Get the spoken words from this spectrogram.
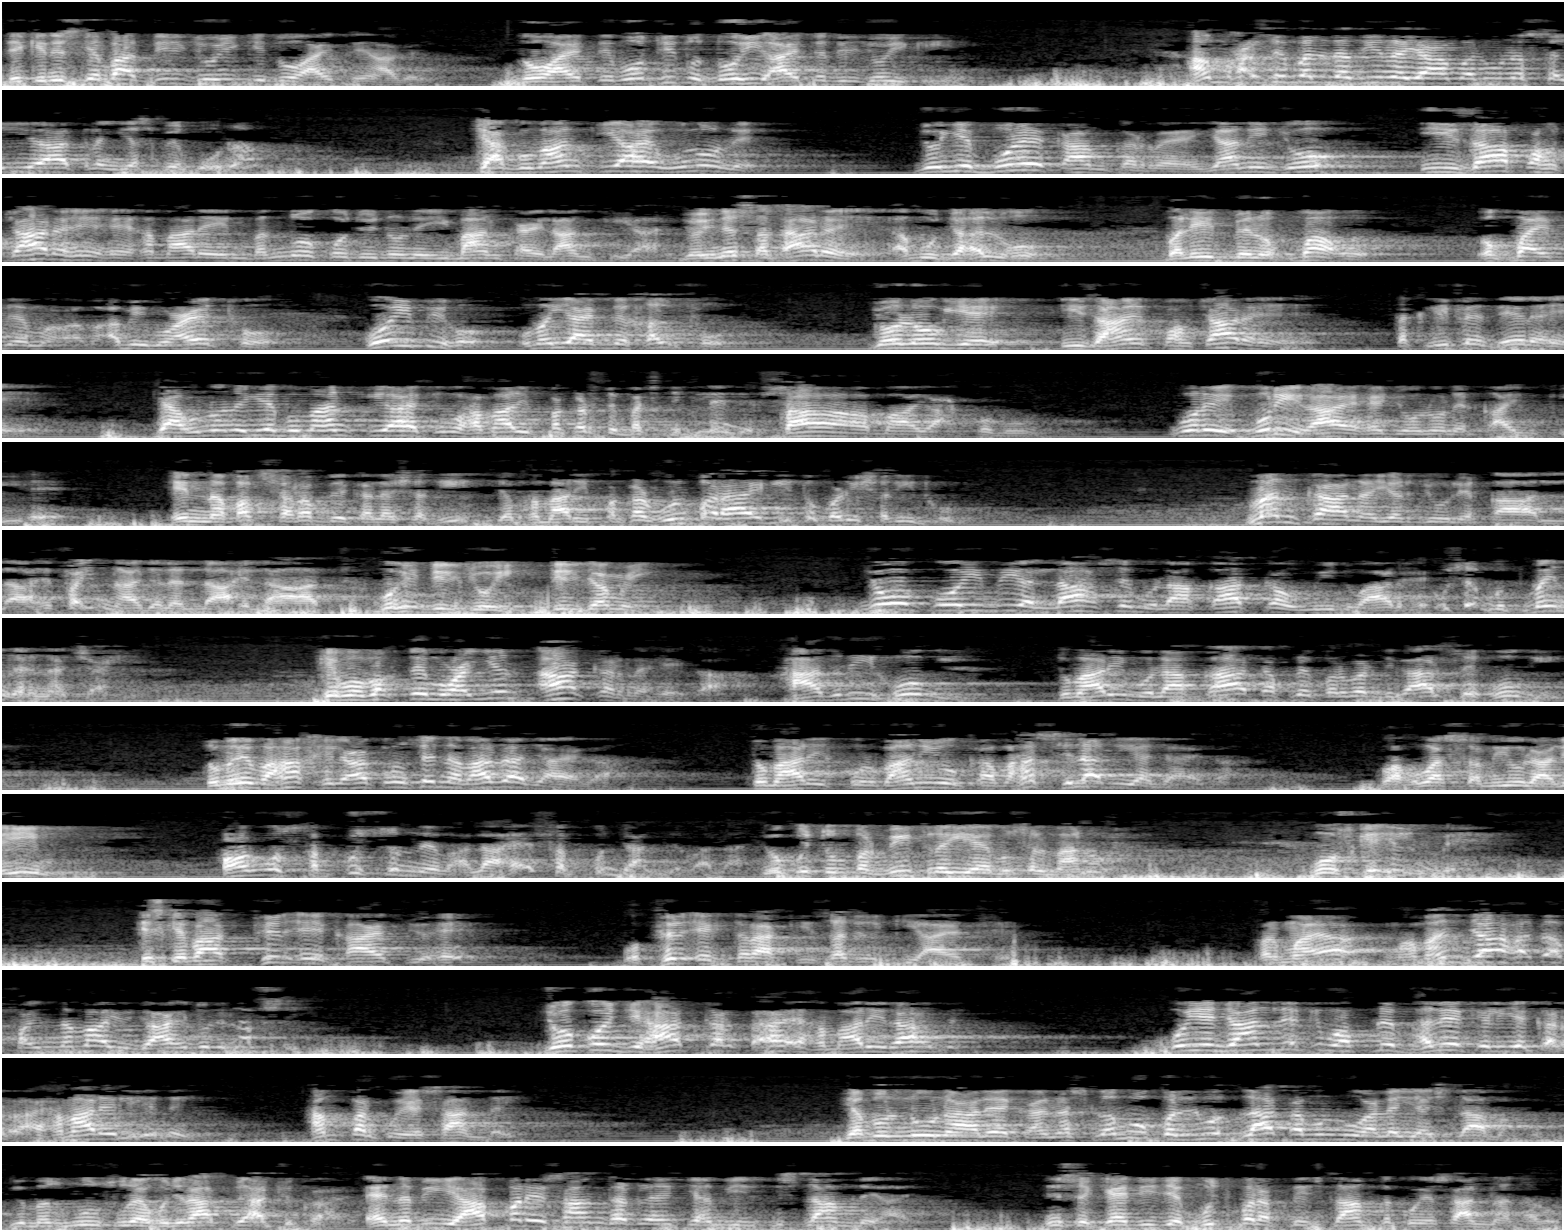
لیکن اس کے بعد دل جوئی کی دو آیتیں آ گئی دو آیتیں وہ تھی تو دو ہی آیتیں دل جوئی کی ہیں۔ ہم حسب الدین یا مرون سیات نے یسب کیا گمان کیا ہے انہوں نے جو یہ برے کام کر رہے ہیں؟ یعنی جو ایزا پہنچا رہے ہیں ہمارے ان بندوں کو جو انہوں نے ایمان کا اعلان کیا ہے، جو انہیں ستا رہے ہیں، ابو جہل ہو، ولید بن اقبا ہو اقبا ابن ابی معیت ہو، کوئی بھی ہو، امیہ ابن خلف ہو، جو لوگ یہ ایزائیں پہنچا رہے ہیں، تکلیفیں دے رہے ہیں، کیا انہوں نے یہ گمان کیا ہے کہ وہ ہماری پکڑ سے بچ نکلیں گے؟ سا ما یا بری بری رائے ہے جو انہوں نے قائم کی ہے۔ ان نبق شرب کل شدید جب ہماری پکڑ ان پر آئے گی تو بڑی شدید ہوگی۔ من کا نہ یرجو لقا اللہ فن ناجل اللہ لات وہی دل جوئی، دل جمعی۔ جو کوئی بھی اللہ سے ملاقات کا امیدوار ہے، اسے مطمئن رہنا چاہیے کہ وہ وقت معین آ کر رہے گا۔ حاضری ہوگی، تمہاری ملاقات اپنے پروردگار سے ہوگی۔ تمہیں وہاں خلاطوں سے نوازا جائے گا۔ تمہاری قربانیوں کا وہاں سلا دیا جائے گا۔ وہ ہوا سمیع العلیم۔ اور وہ سب کچھ سننے والا ہے، سب کچھ جاننے والا ہے۔ جو کچھ تم پر بیت رہی ہے مسلمانوں وہ اس کے علم میں ہے۔ اس کے بعد پھر ایک آیت جو ہے، وہ پھر ایک طرح کی زجر کی آیت ہے۔ فرمایا ممن جاہدہ فنما یو جاہد النفسی جو کوئی جہاد کرتا ہے ہماری راہ میں، وہ یہ جان لے کہ وہ اپنے بھلے کے لیے کر رہا ہے، ہمارے لیے نہیں۔ ہم پر کوئی احسان نہیں۔ جب انون علیہ کا نسلم لا تمن علیہ اسلام یہ مضمون سورہ گجرات میں آ چکا ہے۔ اے نبی، یہ آپ پر احسان دھر رہے ہیں کہ ہم یہ اسلام لے آئے ان سے کہہ دیجیے، مجھ پر اپنے اسلام کا کوئی احسان نہ دھرو۔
